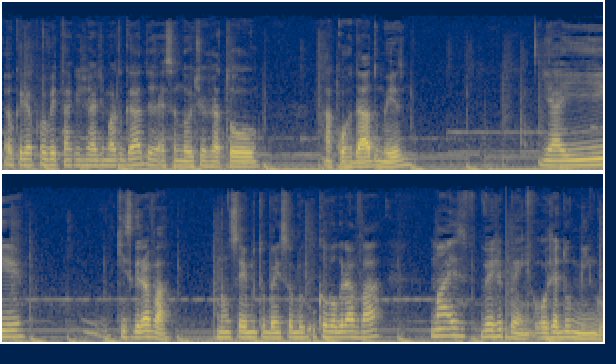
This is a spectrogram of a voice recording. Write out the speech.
Eu queria aproveitar que já é de madrugada, essa noite eu já tô acordado mesmo. E aí quis gravar. Não sei muito bem sobre o que eu vou gravar, mas veja bem, hoje é domingo,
